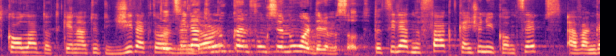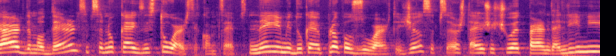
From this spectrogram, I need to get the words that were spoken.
shkollat, do të kenë aty të gjithë aktorët vendorë. Të cilat nuk kanë funksionuar deri më sot. Të cilat në fakt kanë qenë një koncept avangard dhe modern sepse nuk ka ekzistuar si koncept. Ne jemi duke e propozuar këtë gjë sepse është ajo që quhet parandalimi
